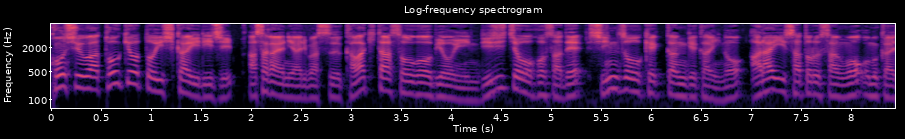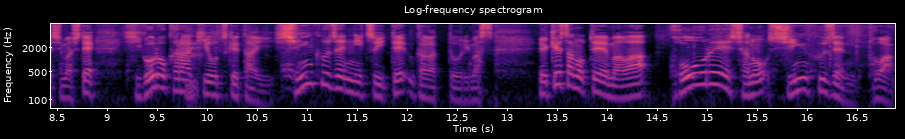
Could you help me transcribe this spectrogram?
今週は東京都医師会理事阿佐ヶ谷にあります川北総合病院理事長補佐で心臓血管外科医の新井悟さんをお迎えしまして日頃から気をつけたい心不全について伺っております。え今朝のテーマは高齢者の心不全とは？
